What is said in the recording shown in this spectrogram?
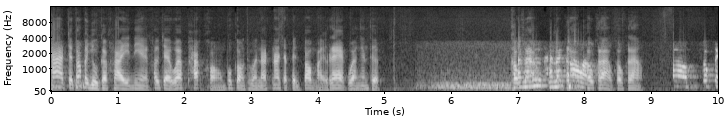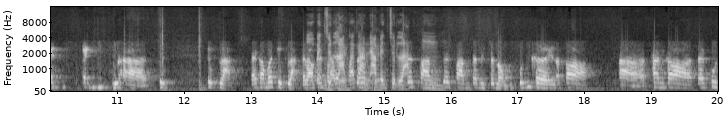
ถ้าจะต้องไปอยู่กับใครเนี่ยเข้าใจว่าพักของผู้กองธรรมนัฐน่าจะเป็นเป้าหมายแรกว่างั้นเถอะคร่าวอันนั้นอันนั้นก็ๆคร่าวๆคร่าวๆคร่าว ก็ก็เป็นเป็นอ่าจุดจุดหลักใช้คำว่าจุดหลักก็อ๋แล้อวกัเป็นจุดหลักแล้วกันโอเคอะเป็นจุดหลักด้วยความอืม ด้วยความสนิทสนมคุ้นเคย แล้วก็อ่าท่านก็ได้พูด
